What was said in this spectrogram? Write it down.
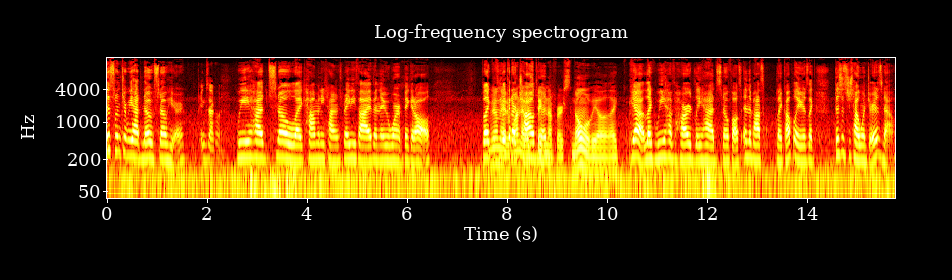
this winter we had no snow here. Exactly. We had snow like how many times? Maybe five, and they weren't big at all. Like we if you look at our one that was childhood, big enough for a snowmobile. Like, yeah, like we have hardly had snowfalls in the past like couple of years. Like this is just how winter is now,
